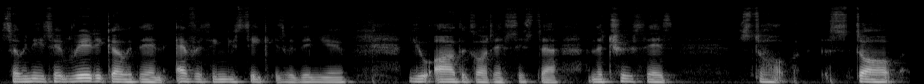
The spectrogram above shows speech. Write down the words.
So we need to really go within. Everything you seek is within you. You are the goddess, sister. And the truth is, stop, stop,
